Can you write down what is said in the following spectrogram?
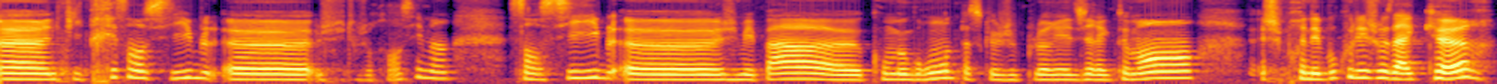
Euh, une fille très sensible. euh, je suis toujours sensible. Hein, sensible. Euh, je n'aimais pas qu'on me gronde parce que je pleurais directement. Je prenais beaucoup les choses à cœur.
